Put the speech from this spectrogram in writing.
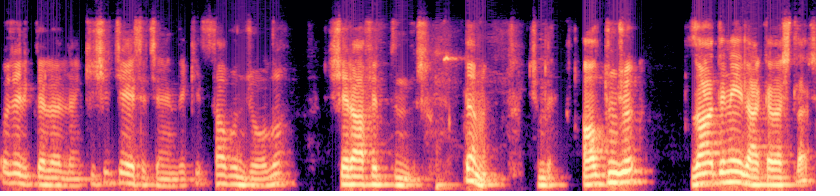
Özellikle verilen kişi C seçeneğindeki Sabuncuoğlu Şerafettin'dir. Değil mi? Şimdi 6. Zade neydi arkadaşlar?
